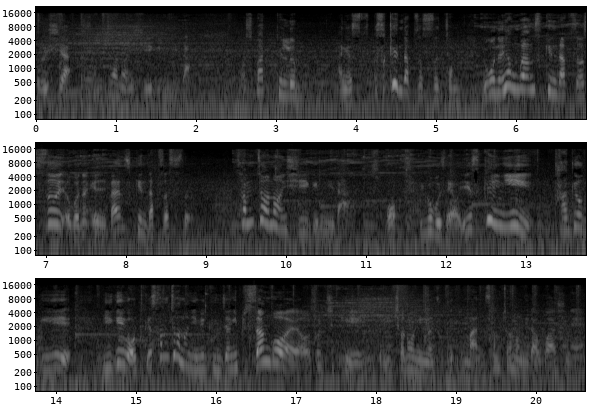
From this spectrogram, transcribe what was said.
그릇이야 3,000원씩입니다. 어, 스팟 필름 아니요 스- 스킨답 소스 참 요거는 형광 스킨답 소스 요거는 일반 스킨답 소스 3,000원씩입니다. 어 이거 보세요. 이 스킨이 가격이 이게 어떻게 3,000원이면 굉장히 비싼 거예요. 솔직히 2,000원이면 좋겠구만 3,000원이라고 하시네.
